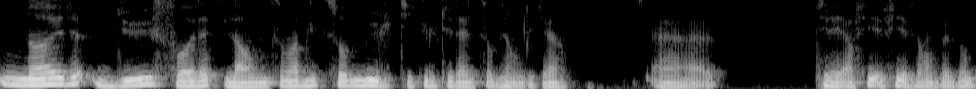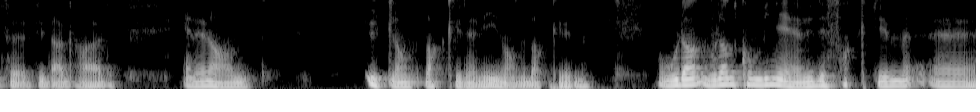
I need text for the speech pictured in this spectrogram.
når du får et land som har blitt så multikulturelt som Frankrike eh, Tre av fire, fire franskmenn som fødes i dag, har en eller annen utenlandsbakgrunn eller innvandrerbakgrunn. Hvordan, hvordan kombinerer du det faktum eh,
